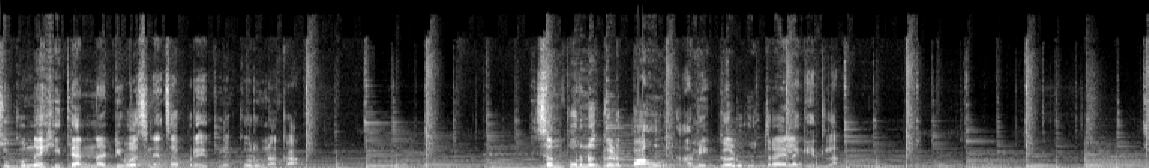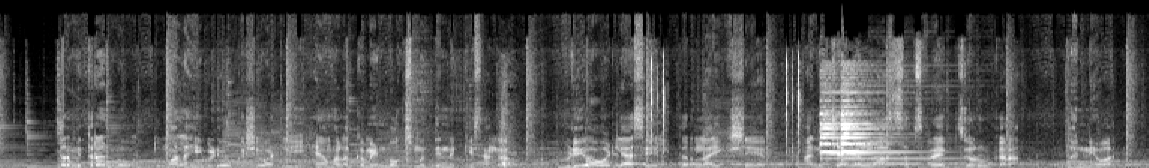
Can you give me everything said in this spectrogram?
चुकूनही त्यांना डिवचण्याचा प्रयत्न करू नका. संपूर्ण गड पाहून आम्ही गड उतरायला घेतला. तर मित्रांनो तुम्हाला ही व्हिडिओ कशी वाटली हे आम्हाला कमेंट बॉक्समध्ये नक्की सांगा. व्हिडिओ आवडले असेल तर लाईक शेअर आणि चॅनलला सबस्क्राईब जरूर करा. धन्यवाद.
